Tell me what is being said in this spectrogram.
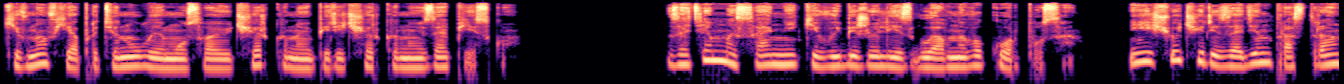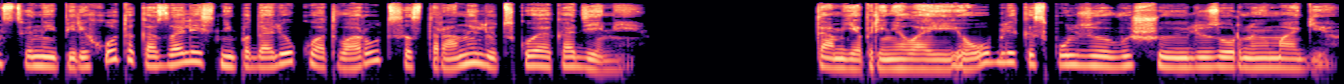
Кивнув, я протянула ему свою черканную перечерканную записку. Затем мы с Анники выбежали из главного корпуса и еще через один пространственный переход оказались неподалеку от ворот со стороны людской академии. Там я приняла ее облик, используя высшую иллюзорную магию.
